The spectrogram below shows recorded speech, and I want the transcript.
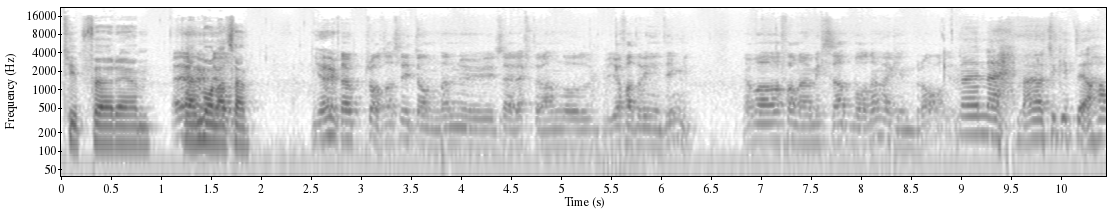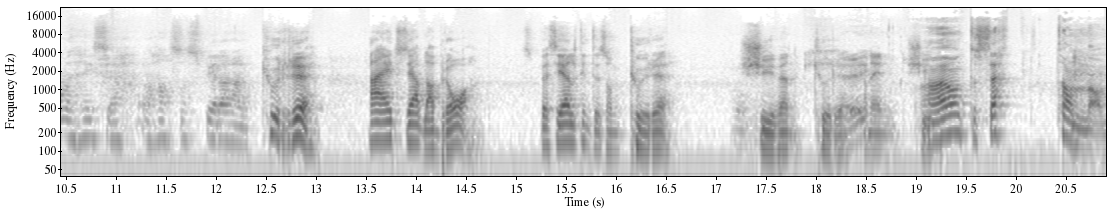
Typ för har en månad sedan. Jag har hört att pratas lite om den nu så här efterhand och jag fattar ingenting. Jag bara, vad fan har jag missat? Var den verkligen bra? Liksom? Men nej, men jag tycker inte, han, han som spelar han Kurre. Han är inte så jävla bra. Speciellt inte som Kurre. Tjuven Kurre. Han är en tjuv. Ja, jag har inte sett honom.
